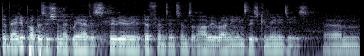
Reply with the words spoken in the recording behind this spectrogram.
the value proposition that we have is very, very different in terms of how we're rolling into these communities. Um,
